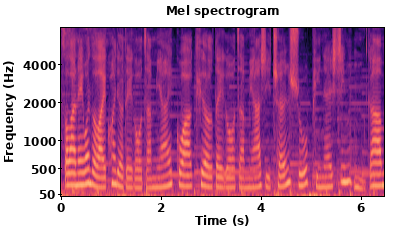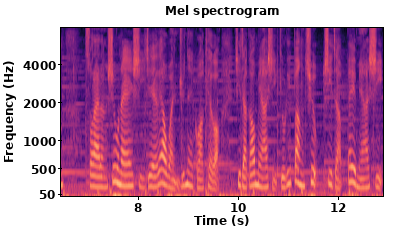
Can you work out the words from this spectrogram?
所以呢，阮就来看到第五十名的歌曲，第五十名是陈淑萍的《心唔甘》。所来两首呢是这个廖婉君的歌曲哦。四十九名是《求你放手》，四十八名是《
